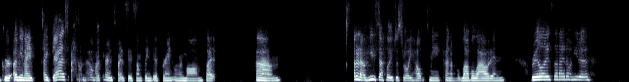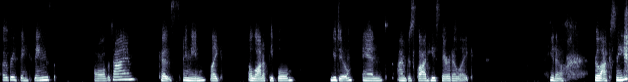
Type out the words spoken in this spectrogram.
grew. I mean, I, I guess I don't know. My parents might say something different, or my mom, but um, I don't know. He's definitely just really helped me kind of level out and realize that I don't need to overthink things all the time. Because I mean, like a lot of people, you do. And I'm just glad he's there to, like, you know, relax me.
